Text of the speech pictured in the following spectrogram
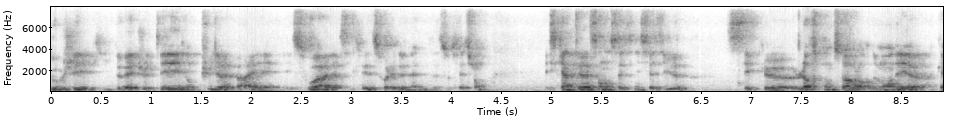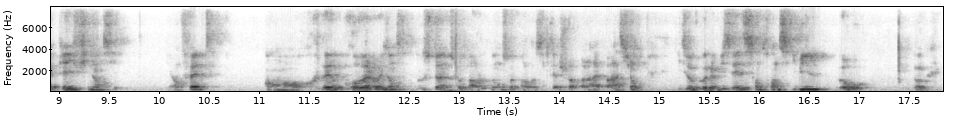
d'objets qui devaient être jetés, ils ont pu les réparer, et soit les recycler, soit les donner à des associations. Et ce qui est intéressant dans cette initiative, c'est que leurs sponsors leur demandaient un KPI financier. Et en fait, en revalorisant ces 12 tonnes, soit par le don, soit par le recyclage, soit par la réparation, ils ont économisé 136 000 euros. Donc,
